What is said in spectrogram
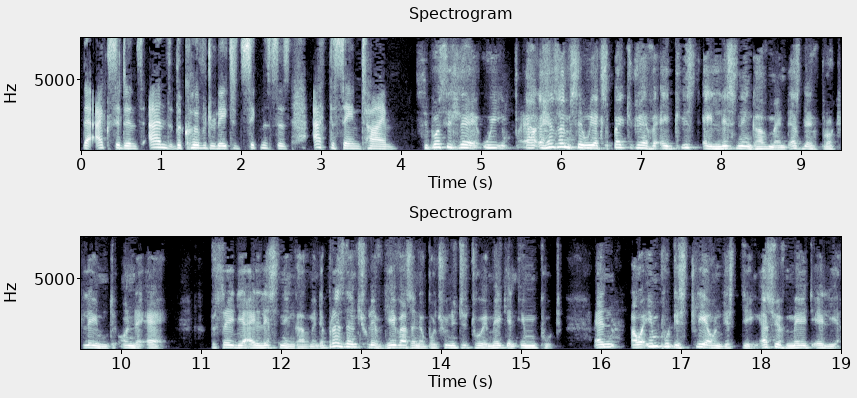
the accidents and the COVID related sicknesses at the same time? Supposedly, we, uh, hence I'm saying we expect to have at least a listening government as they've proclaimed on the air. to say they are a listening government. The president should have gave us an opportunity to make an input. And our input is clear on this thing, as we have made earlier.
